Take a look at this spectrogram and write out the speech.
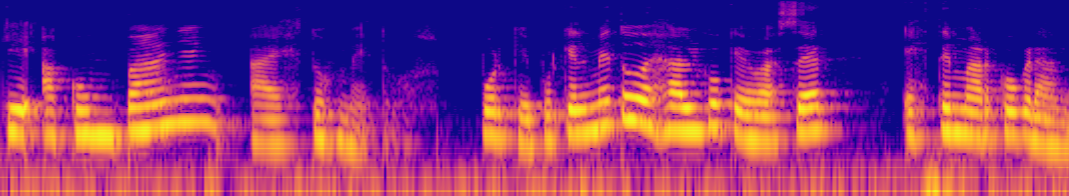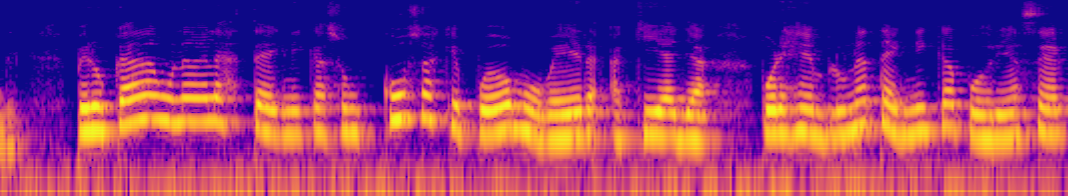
que acompañen a estos métodos. ¿Por qué? Porque el método es algo que va a ser este marco grande. Pero cada una de las técnicas son cosas que puedo mover aquí y allá. Por ejemplo, una técnica podría ser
